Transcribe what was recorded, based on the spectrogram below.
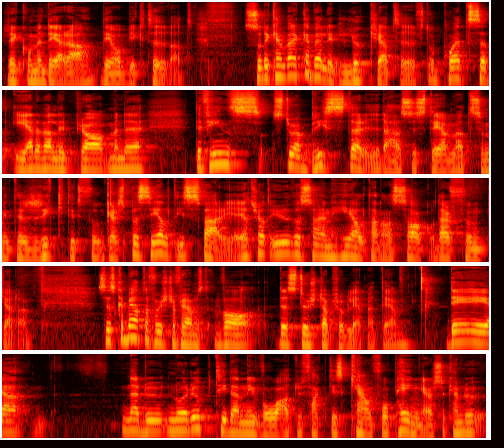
rekommendera det objektivet. Så det kan verka väldigt lukrativt och på ett sätt är det väldigt bra, men det det finns stora brister i det här systemet som inte riktigt funkar, speciellt i Sverige. Jag tror att i USA är en helt annan sak och där funkar det. Så jag ska berätta först och främst vad det största problemet är. Det är när du når upp till den nivå att du faktiskt kan få pengar så kan du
